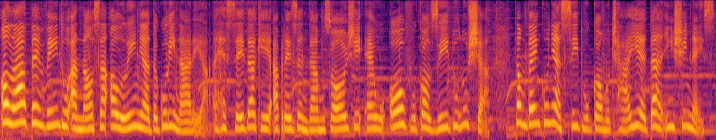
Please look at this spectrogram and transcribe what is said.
Olá, bem-vindo à nossa aulinha de culinária. A receita que apresentamos hoje é o ovo cozido no chá, também conhecido como chá em chinês.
